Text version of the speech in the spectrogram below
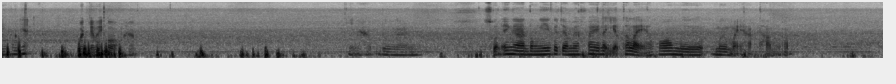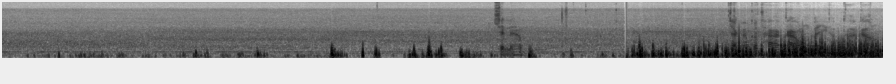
ๆพวกนี้มันจะไม่ออกนะครับนี่นะครับดูงาน ส่วนไอ้งานตรงนี้ก็จะไม่ค่อยละเอียดเท่าไหร่ครับเพราะมือมือใหม่หัดทำครับ สร็จแล้วครับ จากนั้นก็ทากาวลงไปครับทากาวลงไป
